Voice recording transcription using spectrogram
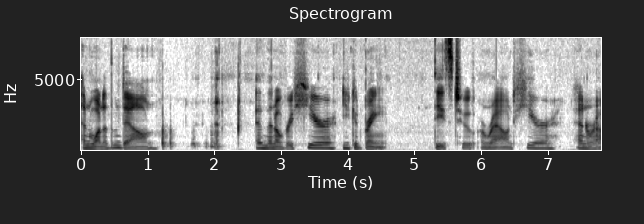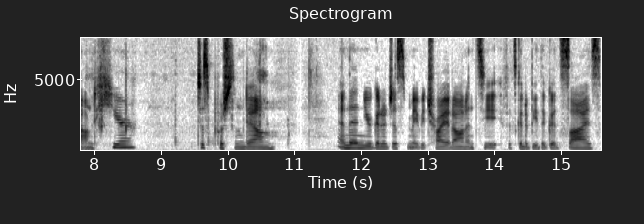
and one of them down. And then over here, you could bring these two around here and around here. Just push them down. And then you're going to just maybe try it on and see if it's going to be the good size.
